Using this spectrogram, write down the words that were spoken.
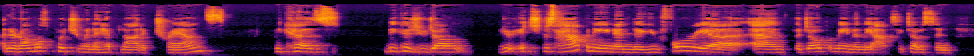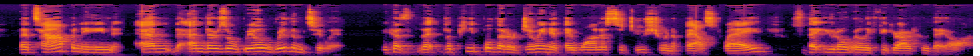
and it almost puts you in a hypnotic trance because because you don't. it's just happening, and the euphoria and the dopamine and the oxytocin that's happening, and and there's a real rhythm to it because the, the people that are doing it they want to seduce you in a fast way so that you don't really figure out who they are.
